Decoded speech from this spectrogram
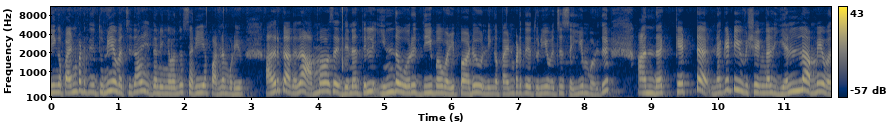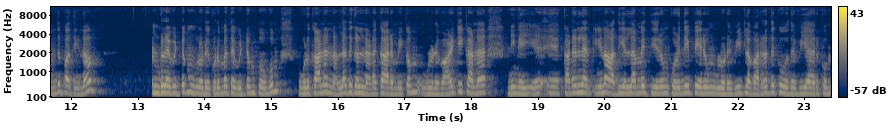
நீங்கள் பயன்படுத்திய துணியை வச்சு தான் இதை நீங்கள் வந்து சரியாக பண்ண முடியும். அதற்காக தான் அமாவாசை தினத்தில் இந்த ஒரு தீப வழிபாடு நீங்கள் பயன்படுத்திய துணியை வச்சு செய்யும் பொழுது அந்த கெட்ட நெகட்டிவ் விஷயங்கள் எல்லாமே வந்து பார்த்திங்கன்னா உங்களை விட்டும் உங்களுடைய குடும்பத்தை விட்டும் போகும். உங்களுக்கான நல்லதுகள் நடக்க ஆரம்பிக்கும். உங்களுடைய வாழ்க்கைக்கான நீங்கள் கடனில் இருக்கீங்கன்னா அது எல்லாமே தீரும். குழந்தை பேர் உங்களோட வீட்டில் வர்றதுக்கு உதவியாக இருக்கும்.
